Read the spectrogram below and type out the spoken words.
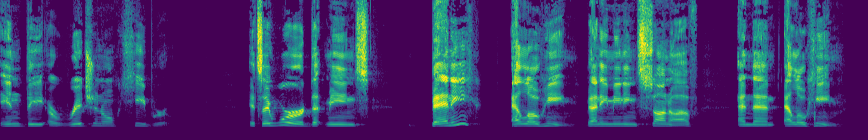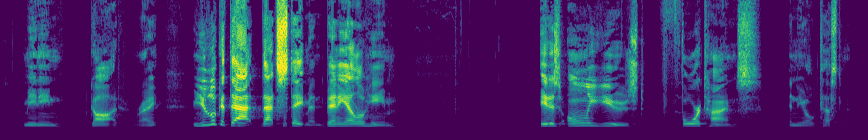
in the original Hebrew, it's a word that means Beni Elohim. Beni meaning son of, and then Elohim meaning God, right? When you look at that, that statement, Beni Elohim, it is only used four times in the Old Testament.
